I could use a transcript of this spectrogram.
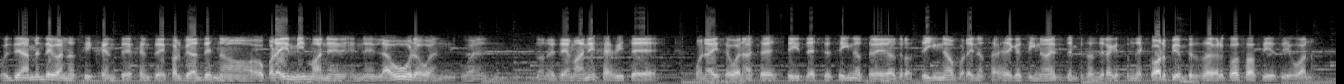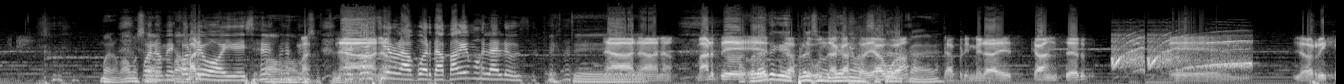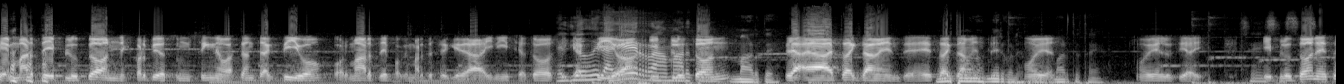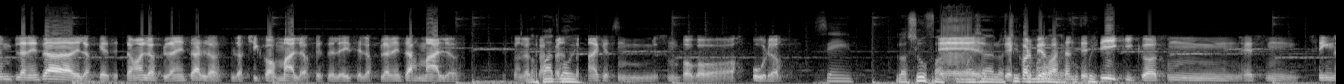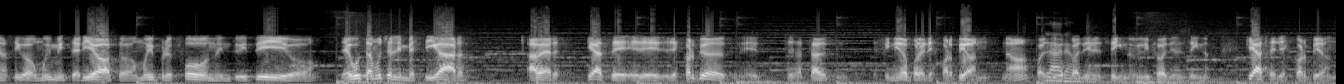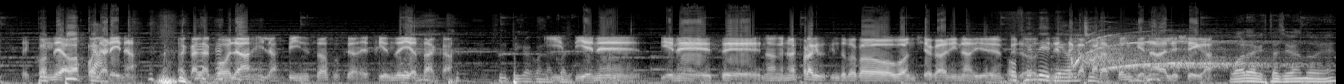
últimamente conocí gente, gente de Scorpio antes no, o por ahí mismo en el, en el laburo o en, o en donde te manejas, viste, bueno, dice, bueno, este es de este signo, este es de otro signo, por ahí no sabes de qué signo es, te empiezas a enterar que son de Scorpio, empiezas a ver cosas y decís, bueno, Bueno, vamos Bueno, a. mejor vamos, me voy, dice. Vamos, vamos, Ma- no, mejor no. cierro la puerta, apaguemos la luz. este, no, no, no. Marte Acordate es que la segunda casa de a agua, acá, ¿eh? la primera es Cáncer, eh, lo rige Marte y Plutón, Scorpio es un signo bastante activo por Marte, porque Marte se que da inicio a todo, El se que dios de la activa, guerra, y Plutón, Marte. La- ah, exactamente, exactamente. Muy bien, Marte está bien. muy bien Lucía ahí. Sí, Y sí, Plutón es un planeta de los que se llaman los planetas, los, los chicos malos, que se le dice, los planetas malos. que Son los, Los otros personajes, que es un, es un poco oscuro. Sí. Los UFA, como Eh, ya los chicos Scorpio es de bastante psíquico, es un, es un signo así como muy misterioso, muy profundo, intuitivo. Le gusta mucho el investigar. A ver, ¿qué hace? El, el Scorpio eh, ya está definido por el escorpión, ¿no? Por el Claro. dibujo que tiene el signo, el glifo que tiene el signo. ¿Qué hace el escorpión? Se esconde abajo de la arena, saca la cola y las pinzas, o sea, defiende y ataca. Se pica con la Y cola. tiene, tiene ese. No, que no es para que se sienta tocado Gonchi acá ni nadie, ¿eh? pero Ofendete, tiene ese Gonchi. caparazón que nada le llega. Guarda que está llegando, ¿eh?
